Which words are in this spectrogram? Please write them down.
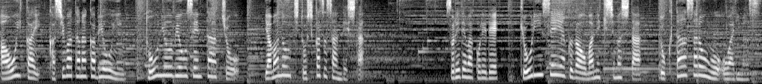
青い会柏田中病院糖尿病センター長山内俊和さんでした。それではこれで恐林製薬がお招きしましたドクターサロンを終わります。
